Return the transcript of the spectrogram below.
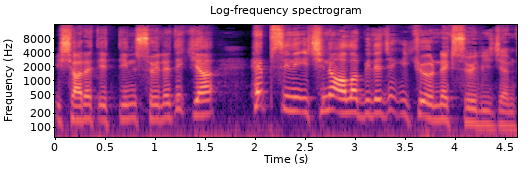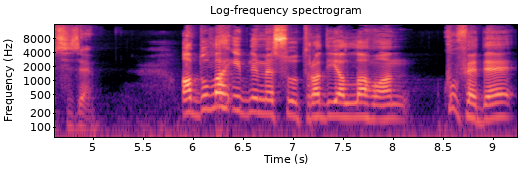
işaret ettiğini söyledik ya. Hepsini içine alabilecek iki örnek söyleyeceğim size. Abdullah İbni Mesud radıyallahu an Kufe'de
